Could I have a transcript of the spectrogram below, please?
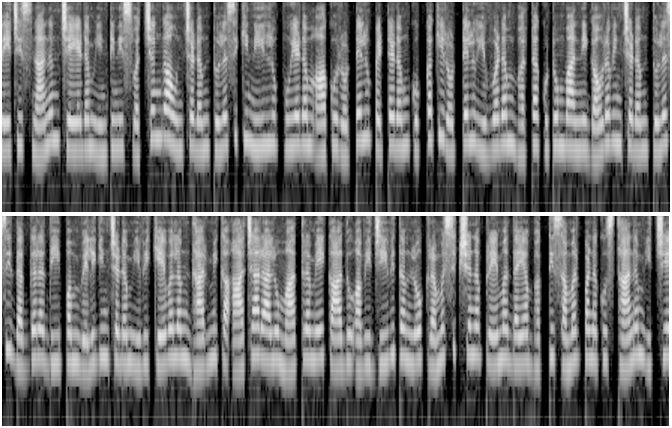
లేచి స్నానం చేయడం ఇంటిని స్వచ్ఛంగా ఉంచడం తులసికి నీళ్ళు పూయడం ఆకు రొట్టెలు పెట్టడం కుక్కకి రొట్టెలు ఇవ్వడం భర్త కుటుంబాన్ని గౌరవించడం తులసి దగ్గర దీపం వెలిగించడం ఇవి కేవలం ధార్మిక ఆచారాలు మాత్రమే కాదు. అవి జీవితంలో క్రమశిక్షణ ప్రేమ దయ భక్తి సమర్పణకు స్థానం ఇచ్చే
